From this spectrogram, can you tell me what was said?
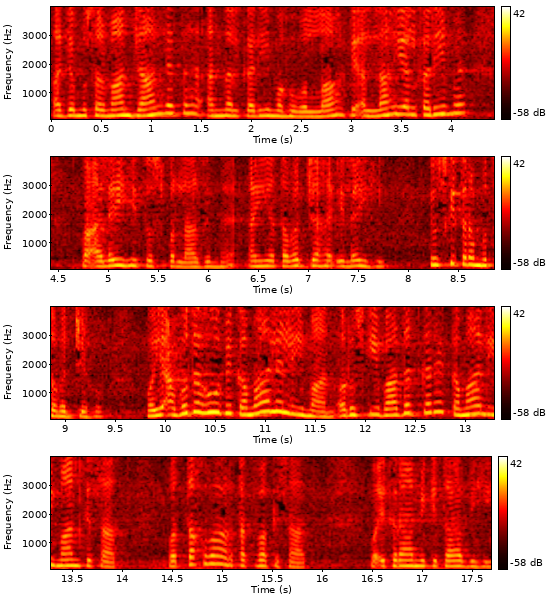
اور جب مسلمان جان لیتا ہے ان الکریم اللہ کہ اللہ ہی الکریم ہے فعلیہ ہی تو اس پر لازم ہے توجہ ہے الہی کہ اس کی طرف متوجہ ہو۔ وہ یہ ابود بھی کمال ایمان اور اس کی عبادت کرے کمال ایمان کے ساتھ وہ تقوا اور تقوا کے ساتھ۔ وہ اکرام کتاب ہی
